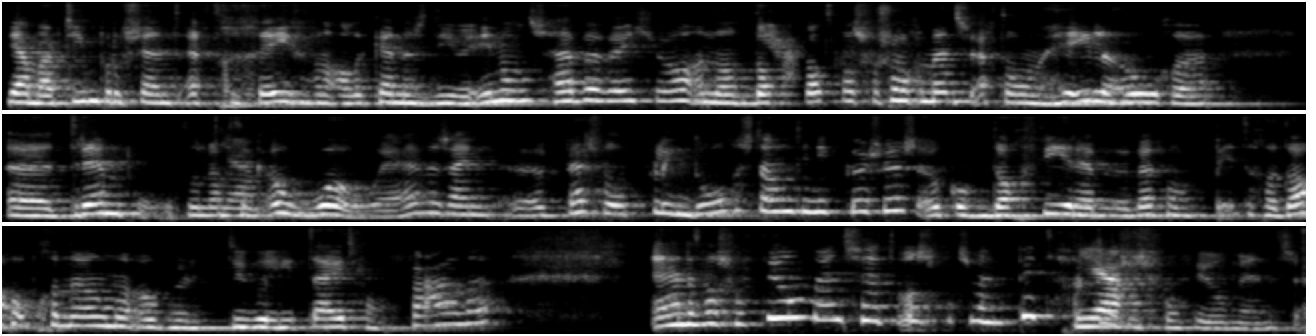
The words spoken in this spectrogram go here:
ja, maar 10% echt gegeven van alle kennis die we in ons hebben, weet je wel. En dan, dat, Ja. dat was voor sommige mensen echt al een hele hoge eh, drempel. Toen dacht Ja. ik, oh wow, hè, we zijn eh, best wel flink doorgestoomd in die cursus. Ook op dag 4 hebben we best wel een pittige dag opgenomen over de dualiteit van falen. En het was voor veel mensen, het was volgens mij een pittige Ja. cursus voor veel mensen.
